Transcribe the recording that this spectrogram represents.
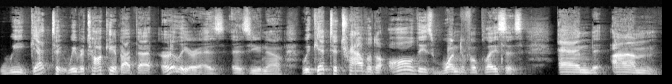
we get to we were talking about that earlier as as you know. We get to travel to all these wonderful places. And um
